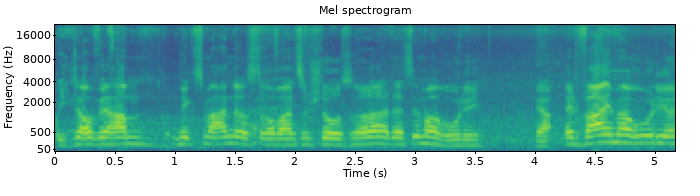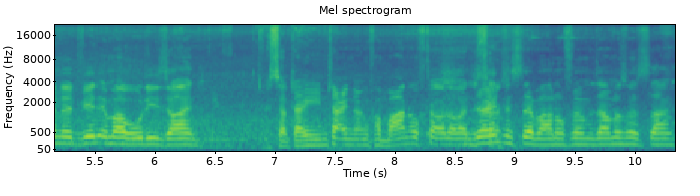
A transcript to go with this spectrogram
Ich glaube, wir haben nichts mehr anderes drauf anzustoßen, oder? Das ist immer Rudi. Ja. Es war immer Rudi und es wird immer Rudi sein. Ist das der Hintereingang vom Bahnhof da oder was Da hinten ist der Bahnhof, da müssen wir jetzt lang.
